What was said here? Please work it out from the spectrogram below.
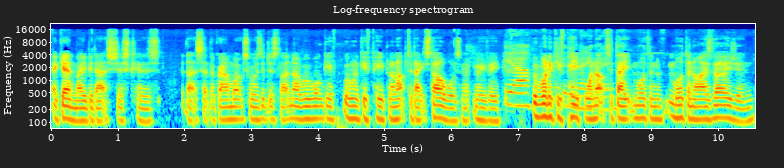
again maybe that's just because that set the groundwork, or is it just like no, we want give we want to give people an up to date Star Wars m- movie. Yeah. We want to give people an up to date modern modernized version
